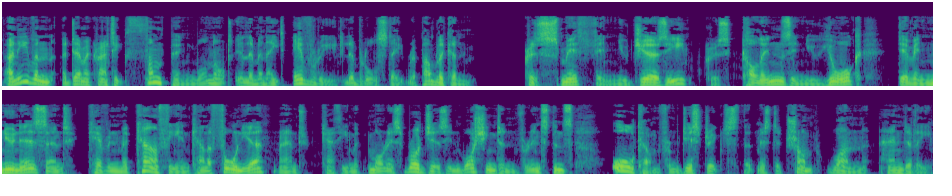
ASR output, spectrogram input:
And even a Democratic thumping will not eliminate every liberal state Republican. Chris Smith in New Jersey, Chris Collins in New York, Devin Nunes and Kevin McCarthy in California, and Cathy McMorris Rodgers in Washington, for instance, all come from districts that Mr. Trump won handily.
